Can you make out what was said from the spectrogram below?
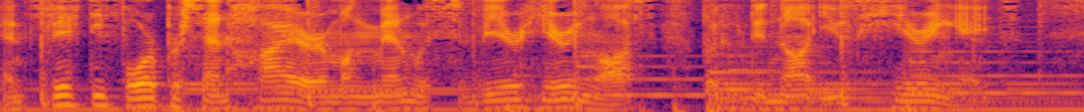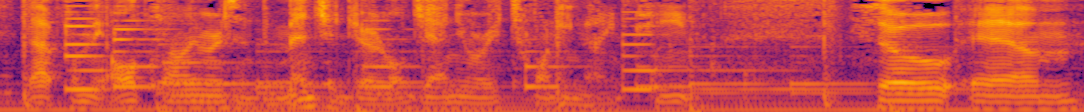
and 54% higher among men with severe hearing loss but who did not use hearing aids. That from the Alzheimer's and Dementia Journal, January 2019. So, um,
